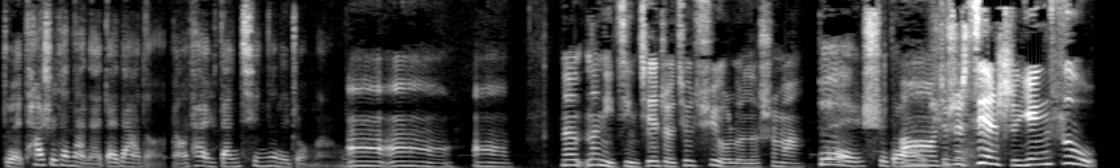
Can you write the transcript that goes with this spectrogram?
对，他是他奶奶带大的，然后他也是单亲的那种嘛。嗯，嗯嗯哦，那那你紧接着就去游轮了是吗？对，是的。哦，就是现实因素，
